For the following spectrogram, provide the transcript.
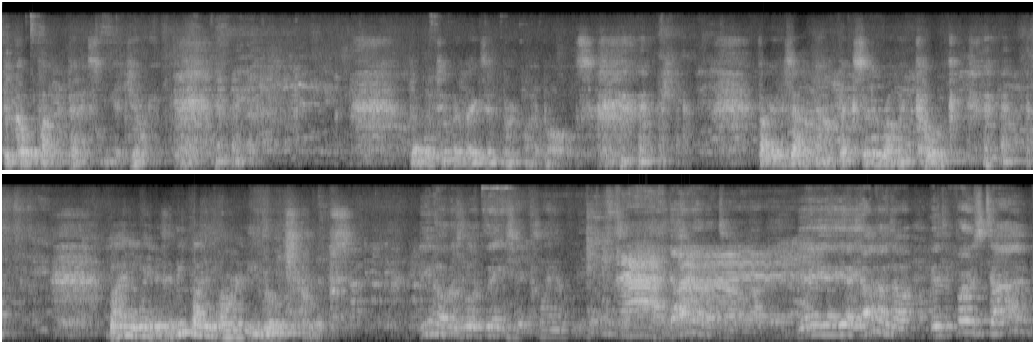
The co-pilot passed me a joint. Fell between my legs and burned my balls. Fire's out now thanks to the rum and coke. By the way, does anybody own any roach clips? You know those little things you clamp. You know what times, because the first time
